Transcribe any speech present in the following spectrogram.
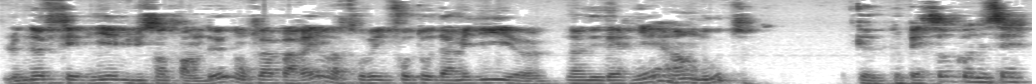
le 9 février 1832. Donc là, pareil, on a retrouvé une photo d'Amélie euh, l'année dernière, hein, en août, que, que personne connaissait.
